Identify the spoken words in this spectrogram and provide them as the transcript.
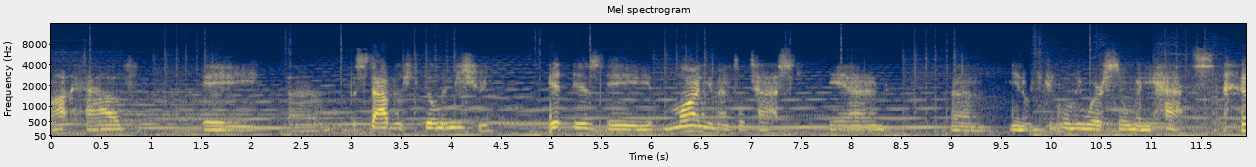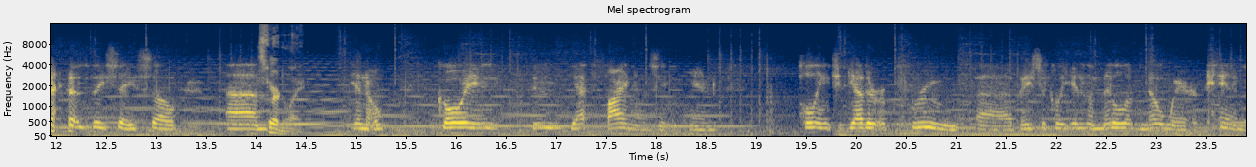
not have a established film industry, it is a monumental task. And, um, you know, you can only wear so many hats, as they say. So, um, certainly, you know, going to get financing and pulling together a crew uh, basically in the middle of nowhere and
